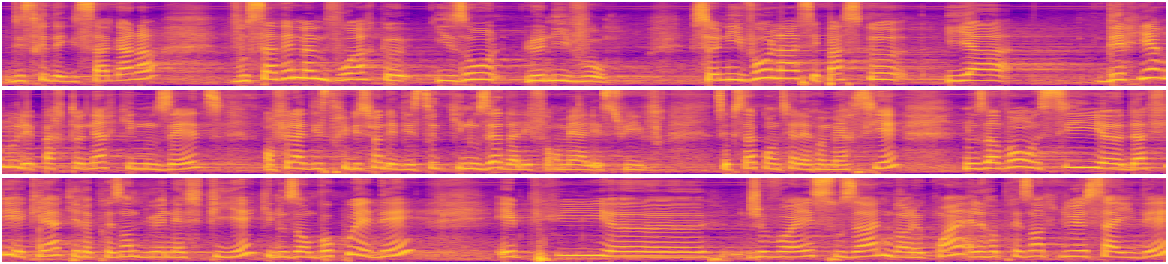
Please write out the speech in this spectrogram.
district de Gisagara. Vous savez même voir qu'ils ont le niveau. Ce niveau-là, c'est parce qu'il y a derrière nous les partenaires qui nous aident. On fait la distribution des districts qui nous aident à les former, à les suivre. C'est pour ça qu'on tient à les remercier. Nous avons aussi euh, et Claire qui représentent l'UNFPA, qui nous ont beaucoup aidés. Et puis, euh, je voyais Suzanne dans le coin, elle représente l'USAID.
